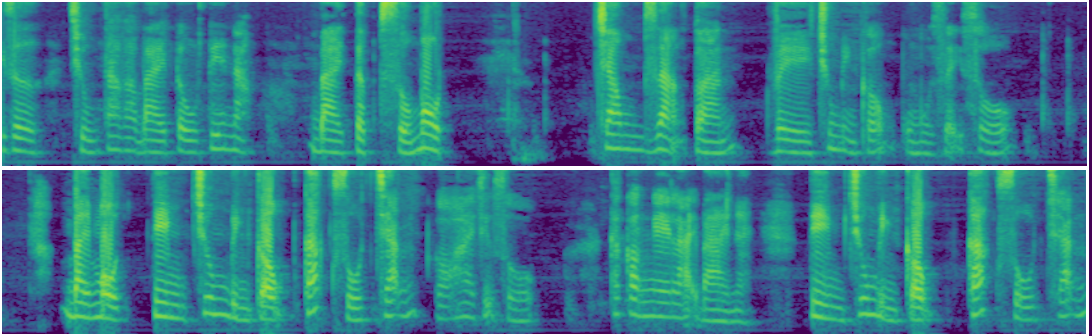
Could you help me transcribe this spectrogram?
Bây giờ, chúng ta vào bài đầu tiên nào. Bài tập số 1. Trong dạng toán về trung bình cộng của một dãy số. Bài 1 tìm trung bình cộng các số chẵn có hai chữ số. Các con nghe lại bài này. Tìm trung bình cộng các số chẵn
